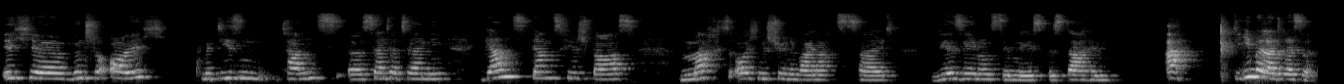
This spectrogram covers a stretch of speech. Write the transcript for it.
Ich äh, wünsche euch mit diesem Tanz äh, Santa Tammy ganz, ganz viel Spaß. Macht euch eine schöne Weihnachtszeit. Wir sehen uns demnächst. Bis dahin. Ah, die E-Mail-Adresse,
